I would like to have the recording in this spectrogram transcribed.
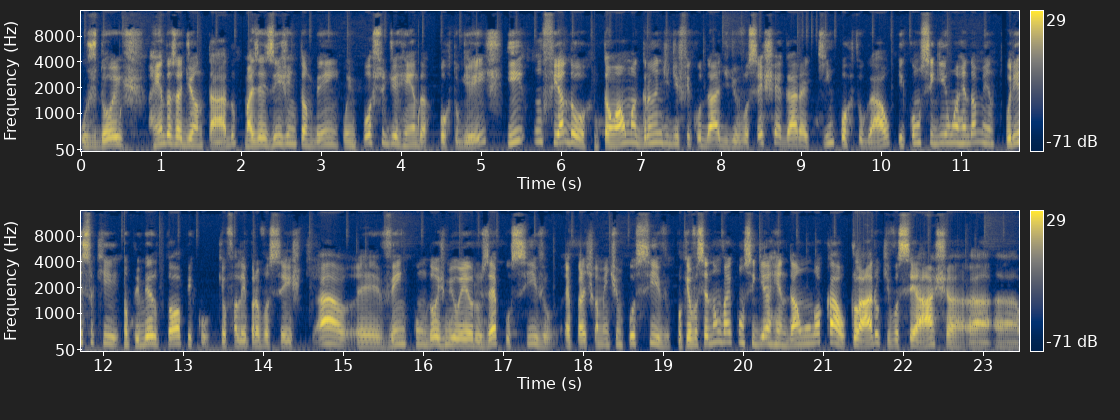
os dois rendas adiantado, mas exigem também o imposto de renda português e um fiador. Então há uma grande dificuldade de você chegar aqui em Portugal e conseguir um arrendamento. Por isso que no primeiro tópico que eu falei para vocês que ah, é, vem com dois mil euros é possível, é praticamente impossível, porque você não vai conseguir arrendar um local. Claro que você acha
